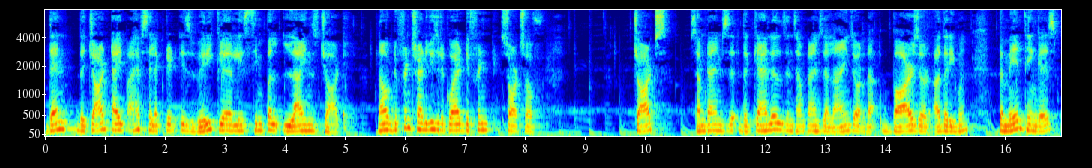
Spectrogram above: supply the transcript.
Then the chart type i have selected is very clearly simple lines chart. Now different strategies require different sorts of charts sometimes the candles and sometimes the lines or the bars or other even. The main thing is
